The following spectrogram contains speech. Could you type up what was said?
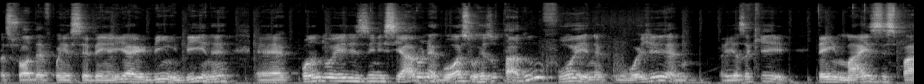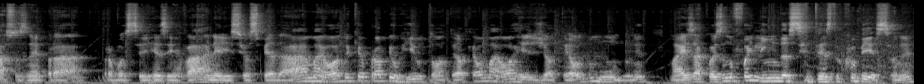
pessoal deve conhecer bem aí, a Airbnb, né? É, quando eles iniciaram o negócio, o resultado não foi, né? Hoje é empresa que tem mais espaços né, para você reservar né, e se hospedar maior do que o próprio Hilton Hotel, que é a maior rede de hotel do mundo, né? Mas a coisa não foi linda assim desde o começo, né?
